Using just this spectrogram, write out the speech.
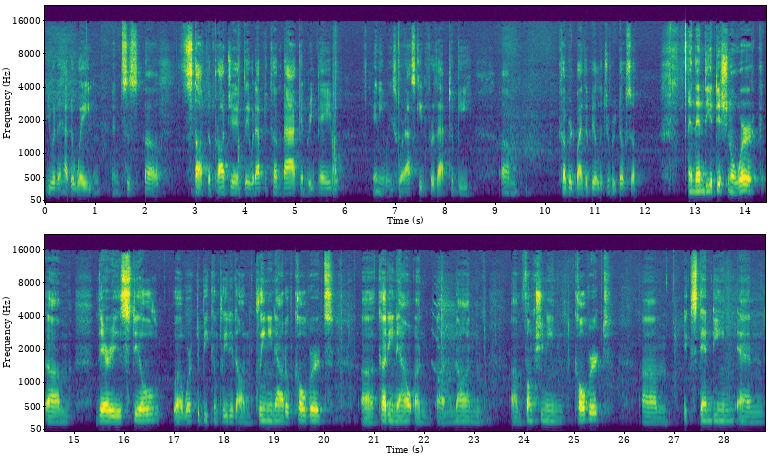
You would have had to wait and, and uh, stop the project, they would have to come back and repave. Anyways, we're asking for that to be, um, covered by the Village of Ruidoso. And then the additional work, um, there is still, uh, work to be completed on cleaning out of culverts, uh, cutting out a, a non, um, functioning culvert, um, extending and,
